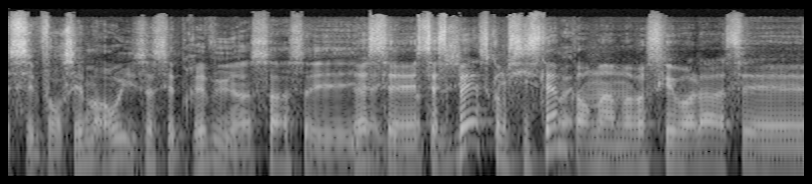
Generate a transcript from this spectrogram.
c'est forcément, oui, ça c'est prévu. Hein, ça, c'est. c'est space comme système quand même, parce que voilà, c'est.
